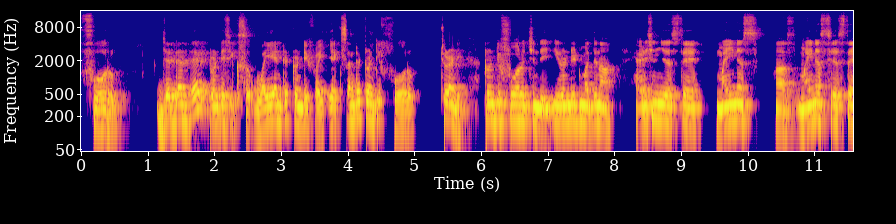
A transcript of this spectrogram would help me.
ఫోర్ జెడ్ అంటే ట్వంటీ సిక్స్ వై అంటే ట్వంటీ ఫైవ్ ఎక్స్ అంటే ట్వంటీ ఫోర్ చూడండి. ట్వంటీ ఫోర్ వచ్చింది. ఈ రెండింటి మధ్యన అడిషన్ చేస్తే మైనస్ మైనస్ చేస్తే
